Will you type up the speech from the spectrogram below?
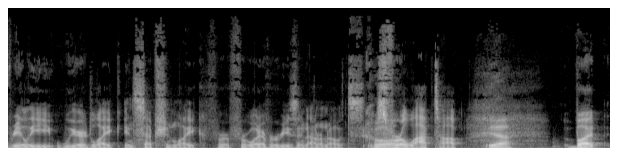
really weird, like Inception, like for for whatever reason. I don't know. It's cool. it was for a laptop. Yeah. But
